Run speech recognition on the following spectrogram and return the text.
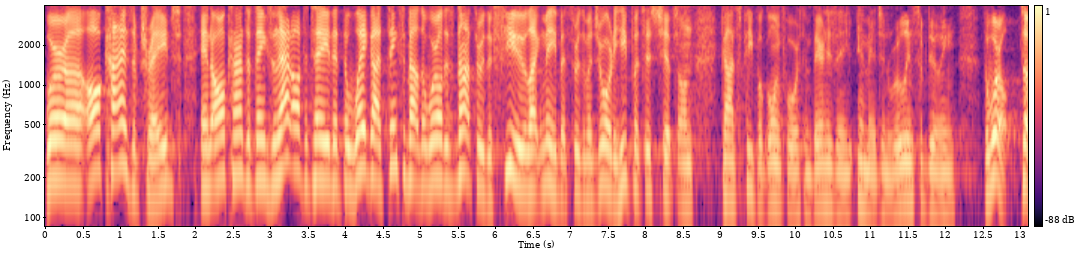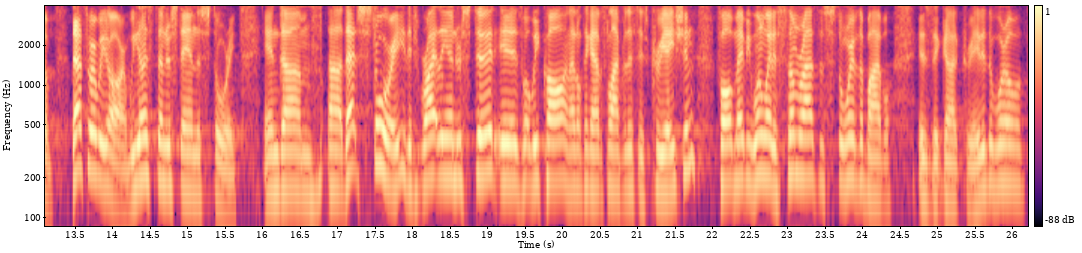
were uh, all kinds of trades and all kinds of things. And that ought to tell you that the way God thinks about the world is not through the few like me, but through the majority. He puts his chips on God's people going forth and bearing his image and ruling, subduing the world. So that's where we are. We must understand the story. And um, uh, that story, if rightly understood, is what we call, and I don't think I have a slide for this, is creation. For maybe one way to summarize the story of the Bible is that God created the world,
